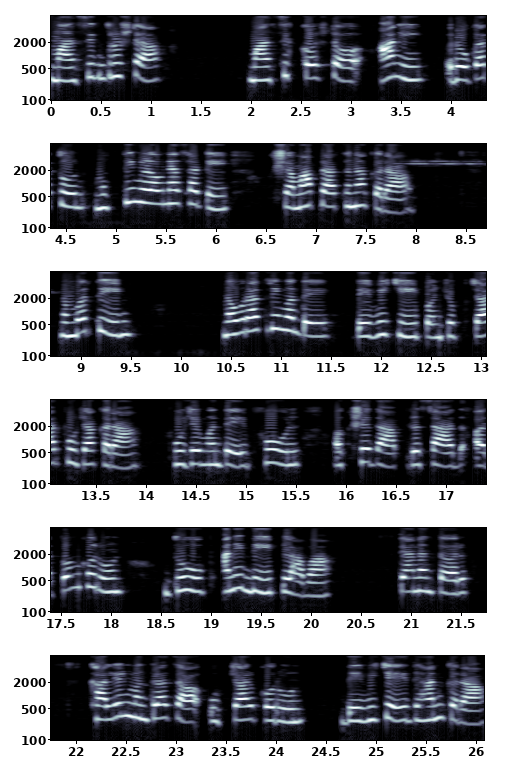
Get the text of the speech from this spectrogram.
मानसिकदृष्ट्या मानसिक कष्ट आणि रोगातून मुक्ती मिळवण्यासाठी क्षमा प्रार्थना करा. नंबर तीन नवरात्रीमध्ये देवीची पंचोपचार पूजा करा. पूजेमध्ये फूल अक्षदा प्रसाद अर्पण करून धूप आणि दीप लावा. त्यानंतर खालील मंत्राचा उच्चार करून देवीचे ध्यान करा.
